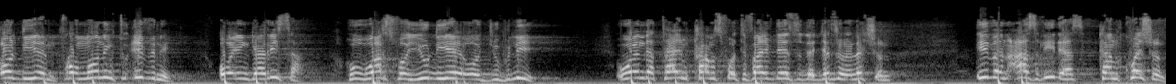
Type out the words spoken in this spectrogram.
ODM from morning to evening, or in Garissa, who works for UDA or Jubilee. When the time comes, 45 days to the general election, even as leaders can question.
